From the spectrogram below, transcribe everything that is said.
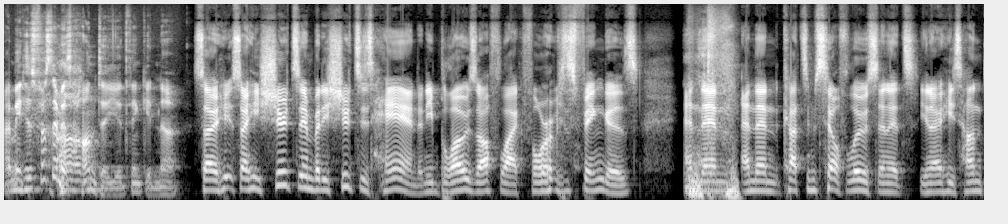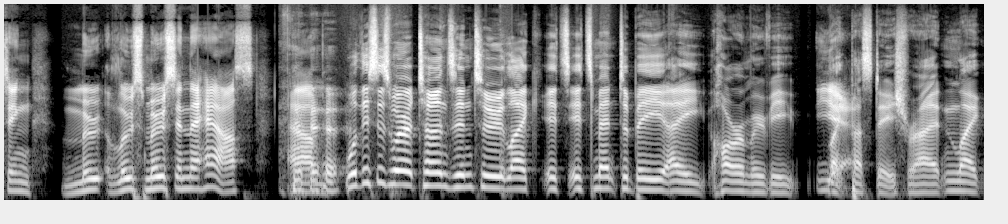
I mean, his first name is Hunter. You'd think you'd know. So he so he shoots him, but he shoots his hand and he blows off like four of his fingers, and then and then cuts himself loose. And it's you know he's hunting mo- loose moose in the house. Um, Well, this is where it turns into like it's it's meant to be a horror movie Yeah. like pastiche, right? And like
